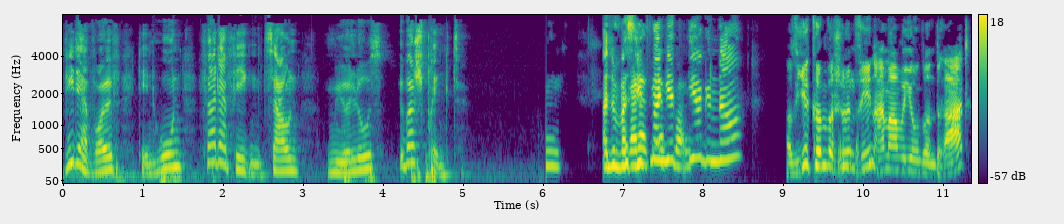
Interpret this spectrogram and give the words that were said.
wie der Wolf den hohen, förderfähigen Zaun mühelos überspringt. Also was sieht man jetzt hier genau? Also hier können wir schön sehen, einmal haben wir hier unseren Draht,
